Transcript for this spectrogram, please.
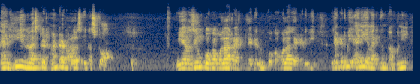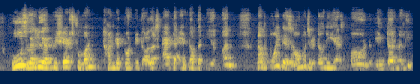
and he invested $100 in a stock we have assumed Coca-Cola, let, it be Coca-Cola, let it be let it be any American company whose value appreciates to $120 at the end of the year one. Now the point is how much return he has earned internally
